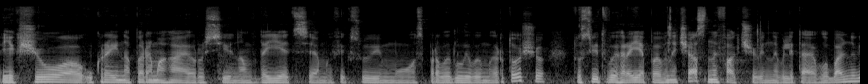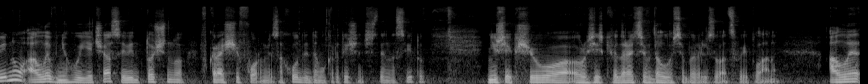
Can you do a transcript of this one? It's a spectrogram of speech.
Якщо Україна перемагає Росію, нам вдається, ми фіксуємо справедливий мир тощо, то світ виграє певний час. Не факт, що він не влітає в глобальну війну, але в нього є час, і він точно в кращій формі заходить демократична частина світу, ніж якщо Російській Федерації вдалося б реалізувати свої плани. Але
